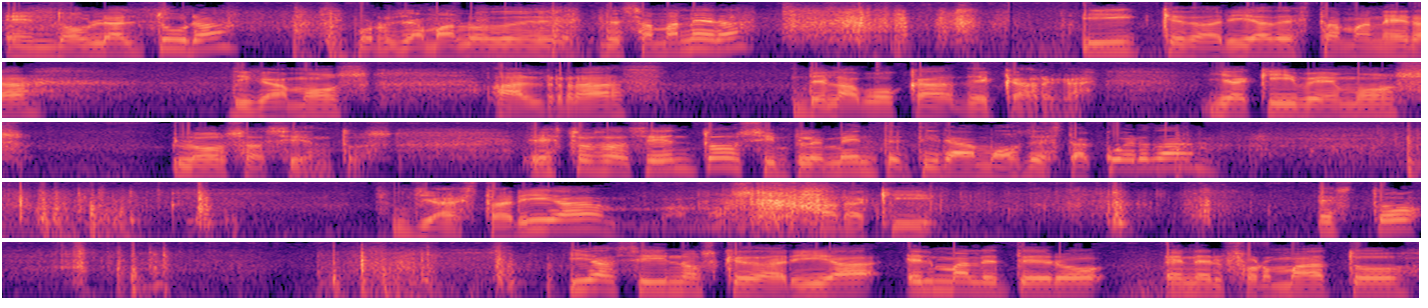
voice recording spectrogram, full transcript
en doble altura, por llamarlo de, esa manera, y quedaría de esta manera, digamos, al ras de la boca de carga. Y aquí vemos los asientos. Estos asientos simplemente tiramos de esta cuerda, ya estaría. Vamos a dejar aquí esto y así nos quedaría el maletero en el formato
